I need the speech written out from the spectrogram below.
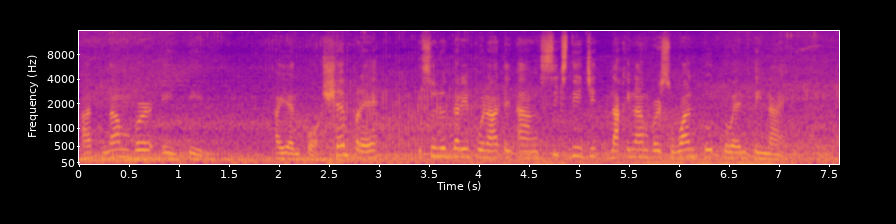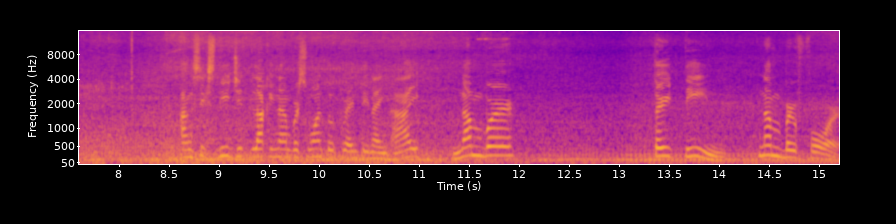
at number 18. Ayan po. Syempre, isunod na rin po natin ang 6-digit lucky numbers 1 to 29. Ang 6-digit lucky numbers 1 to 29 ay number 13, number 4,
